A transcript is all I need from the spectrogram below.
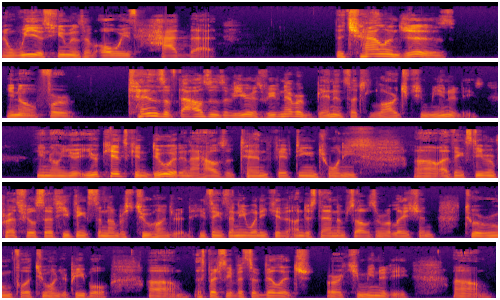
And we as humans have always had that. The challenge is, you know, for tens of thousands of years, we've never been in such large communities. You know, your, your kids can do it in a house of 10, 15, 20. Uh, I think Steven Pressfield says he thinks the number's 200. He thinks anybody can understand themselves in relation to a room full of 200 people, um, especially if it's a village or a community. Um,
